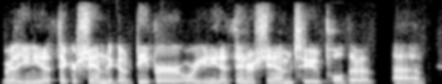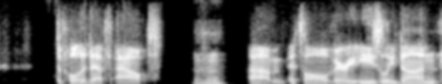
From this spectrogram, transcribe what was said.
whether you need a thicker shim to go deeper or you need a thinner shim to pull the uh, to pull the depth out. Mm-hmm. Um, it's all very easily done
